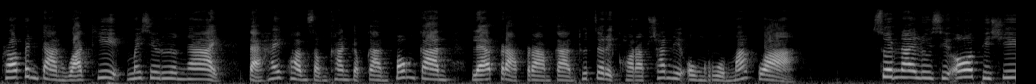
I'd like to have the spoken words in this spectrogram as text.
เพราะเป็นการวัดที่ไม่ใช่เรื่องง่าย แต่ให้ความสำคัญกับการป้องกัน และปราบปรามการทุจริตคอร์รัปชันในองค์รวมมากกว่าส่วนนายลูซิโอ พิชี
